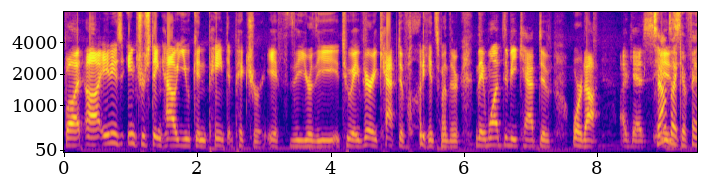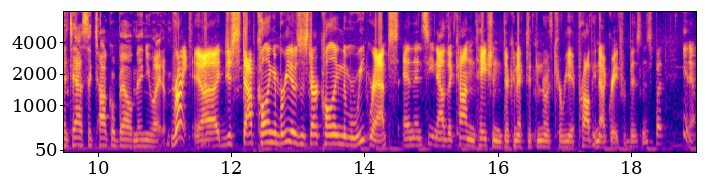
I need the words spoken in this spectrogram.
But uh, it is interesting how you can paint a picture if the, you're the to a very captive audience, whether they want to be captive or not. I guess Sounds is- like a fantastic Taco Bell menu item. Right. Uh, just stop calling them burritos and start calling them wheat wraps, and then see now the connotation that they're connected to North Korea. Probably not great for business, but you know,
